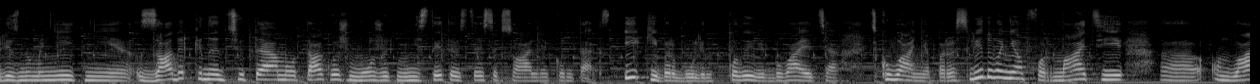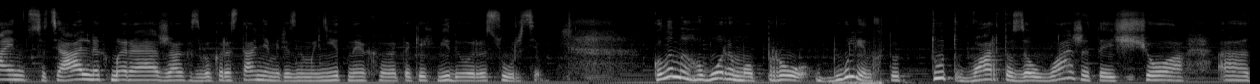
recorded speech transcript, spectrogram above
різноманітні задирки на цю тему також можуть містити ось цей сексуальний контекст. І кібербулінг, коли відбувається цькування переслідування в форматі е, онлайн в соціальних мережах з використанням різноманітних е, таких відеоресурсів. Коли ми говоримо про булінг, то тут варто зауважити, що е,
